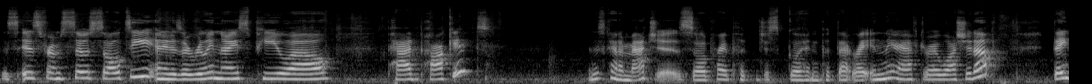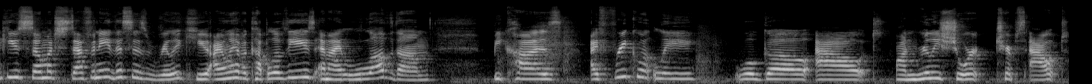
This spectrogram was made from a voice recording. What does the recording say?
This is from So Salty, and it is a really nice PUL pad pocket. And this kind of matches, so I'll probably put just go ahead and put that right in there after I wash it up. Thank you so much, Stephanie. This is really cute. I only have a couple of these, and I love them because I frequently will go out on really short trips out.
